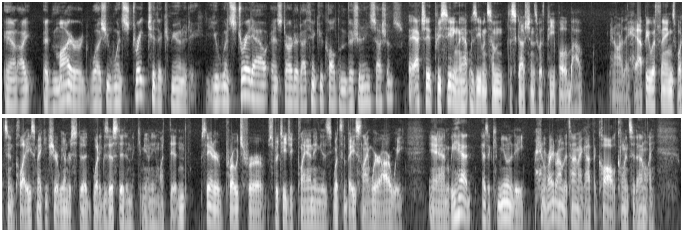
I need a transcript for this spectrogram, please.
and I admired was you went straight to the community. You went straight out and started, I think you called them visioning sessions. Actually, preceding that was even some discussions with people about, you know, are they happy with things, what's in place, making sure we understood what existed in the community and what didn't. Standard approach for strategic planning is what's the baseline, where are we? And we had, as a community, right around the time I got the call, coincidentally,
